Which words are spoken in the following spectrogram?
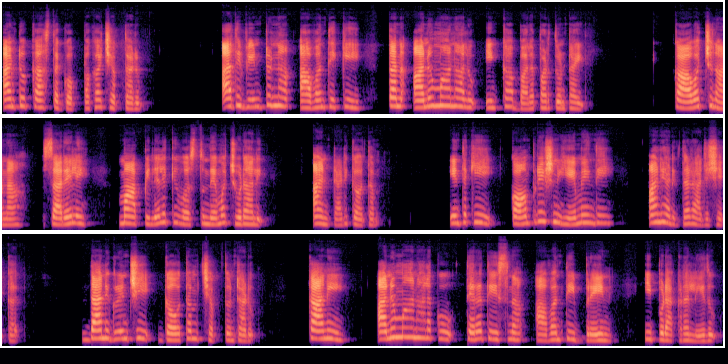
అంటూ కాస్త గొప్పగా చెప్తాడు. అది వింటున్న అవంతికి తన అనుమానాలు ఇంకా బలపడుతుంటాయి. కావచ్చు నానా సరేలే మా పిల్లలకి వస్తుందేమో చూడాలి అంటాడు గౌతమ్. ఇంతకీ కాంపిటీషన్ ఏమైంది? అని అడుగుతాడు రాజశేఖర్. దాని గురించి గౌతమ్ చెప్తుంటాడు. కానీ అనుమానాలకు తెర తీసిన అవంతి బ్రెయిన్ ఇప్పుడు అక్కడ లేదు.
